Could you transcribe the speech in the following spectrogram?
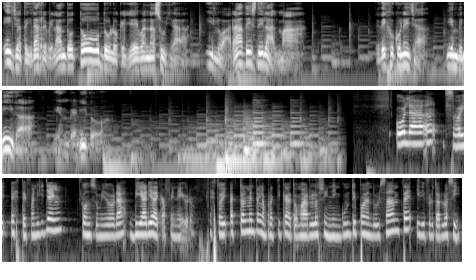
ella te irá revelando todo lo que lleva en la suya y lo hará desde el alma. Te dejo con ella. Bienvenida, bienvenido. Hola, soy Stephanie Guillén consumidora diaria de café negro. Estoy actualmente en la práctica de tomarlo sin ningún tipo de endulzante y disfrutarlo así.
